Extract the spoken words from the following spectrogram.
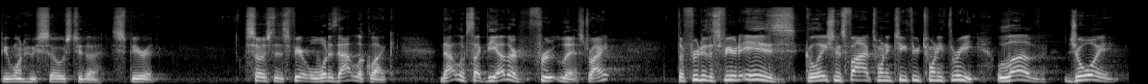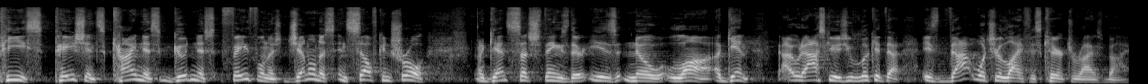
be one who sows to the Spirit. Sows to the Spirit. Well, what does that look like? That looks like the other fruit list, right? The fruit of the Spirit is Galatians 5 22 through 23 love, joy, peace, patience, kindness, goodness, faithfulness, gentleness, and self control. Against such things, there is no law. Again, I would ask you as you look at that, is that what your life is characterized by?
